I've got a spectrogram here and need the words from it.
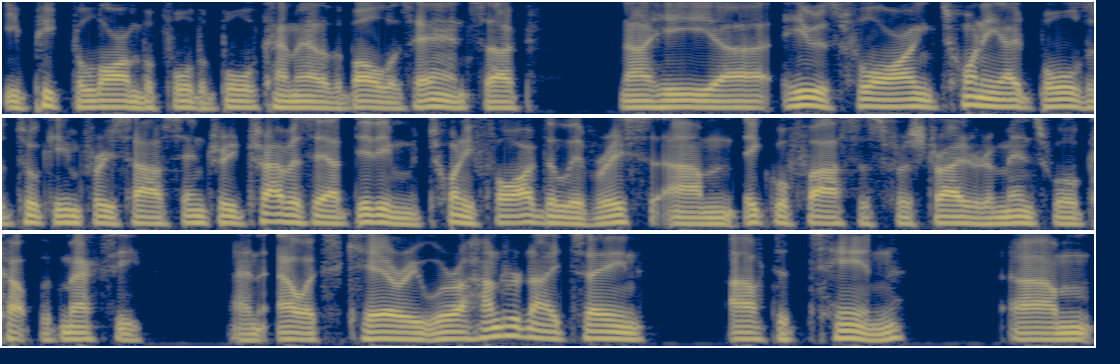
he picked the line before the ball came out of the bowler's hand. So, no, he uh, he was flying 28 balls. It took him for his half century. Travis outdid him with 25 deliveries, um, equal fastest for Australia at a Men's World Cup with Maxi and Alex Carey. We're 118 after 10, um,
